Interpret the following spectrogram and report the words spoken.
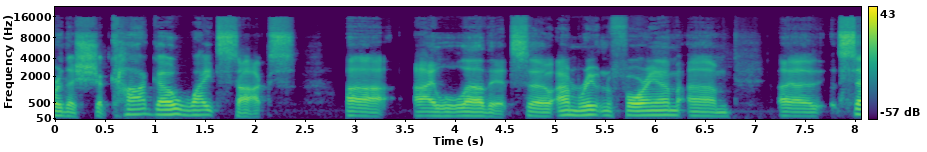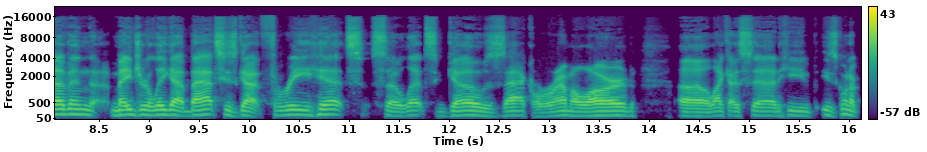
for the Chicago White Sox. Uh, I love it. So I'm rooting for him. Um, uh, seven major league at bats. He's got three hits. So let's go, Zach Remillard. Uh, like I said, he he's going to.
